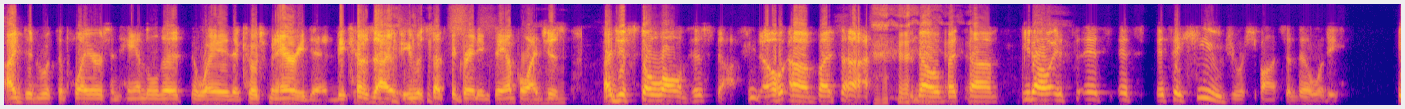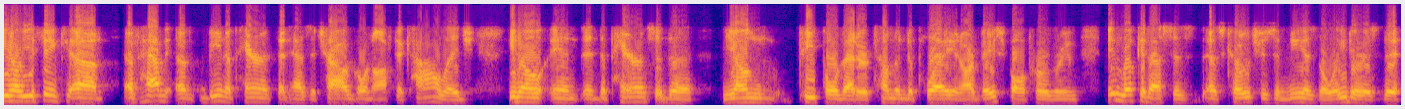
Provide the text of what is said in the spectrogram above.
I did with the players and handled it the way that Coach Mainieri did because I, he was such a great example. I just I just stole all of his stuff, you know. Uh, but uh, you know, but um, you know, it's it's it's it's a huge responsibility. You know, you think um, of having of being a parent that has a child going off to college. You know, and, and the parents of the young people that are coming to play in our baseball program, they look at us as as coaches and me as the leader as the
